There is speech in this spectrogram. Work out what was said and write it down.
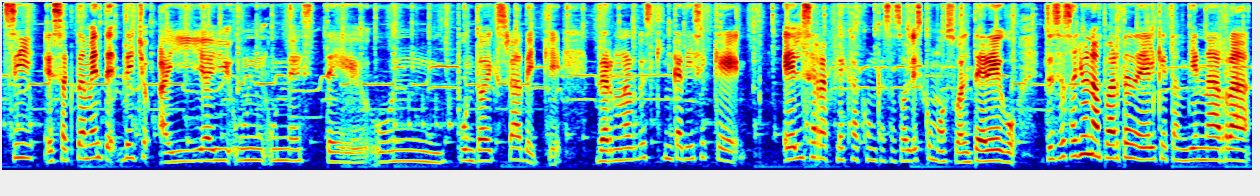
Sí, exactamente. De hecho, ahí hay un, un, este, un punto extra de que Bernardo Esquinca dice que él se refleja con Casasola, es como su alter ego. Entonces hay una parte de él que también narra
